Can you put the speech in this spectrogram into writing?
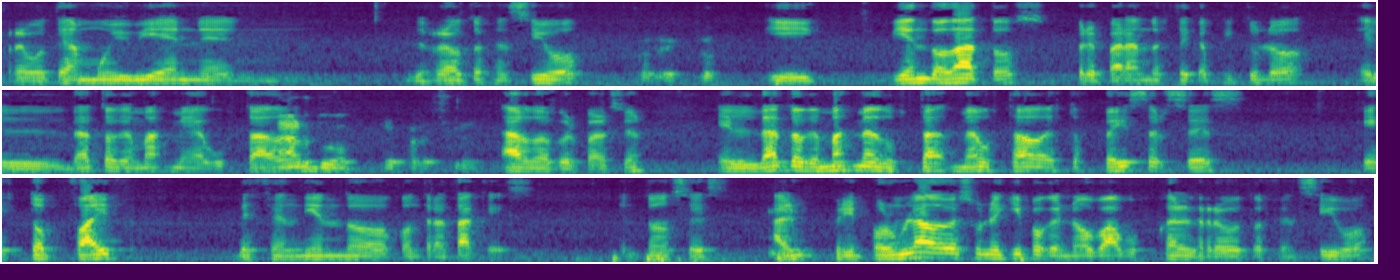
rebotean muy bien en el rebote ofensivo correcto. y viendo datos, preparando este capítulo, el dato que más me ha gustado, Ardua preparación. ardua preparación, el dato que más me ha, gusta- me ha gustado de estos Pacers es que es top 5 defendiendo contraataques. Entonces, al- por un lado ves un equipo que no va a buscar el rebote ofensivo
